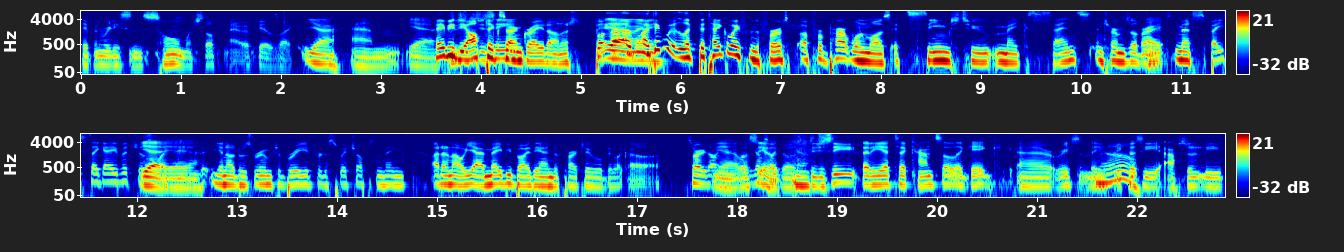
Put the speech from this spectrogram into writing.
they've been releasing so much stuff now. It feels like, Yeah. um, yeah. Maybe Did the you- optics aren't great on it, but Yeah, uh, I think we, like the takeaway from the first uh, from part one was it seemed to make sense in terms of Right. the amount of space they gave it. Just Yeah, like, yeah, yeah. you know, there was room to breathe for the switch ups and things. I don't know. Yeah, maybe by the end of part two we'll be like, uh, sorry, Don, Yeah, we'll see how gonna it goes. Did you see that he had to cancel a gig uh, recently No. because he absolutely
